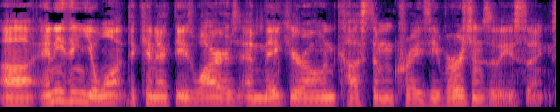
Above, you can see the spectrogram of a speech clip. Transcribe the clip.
Uh, anything you want to connect these wires and make your own custom crazy versions of these things.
